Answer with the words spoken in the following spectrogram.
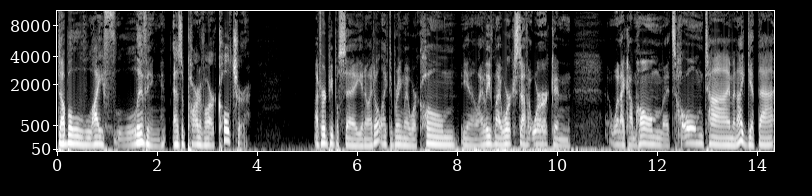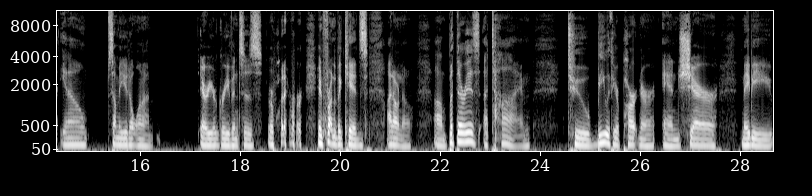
double life living as a part of our culture? I've heard people say, you know, I don't like to bring my work home. You know, I leave my work stuff at work and when I come home, it's home time. And I get that, you know, some of you don't want to air your grievances or whatever in front of the kids. I don't know. Um, but there is a time to be with your partner and share maybe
